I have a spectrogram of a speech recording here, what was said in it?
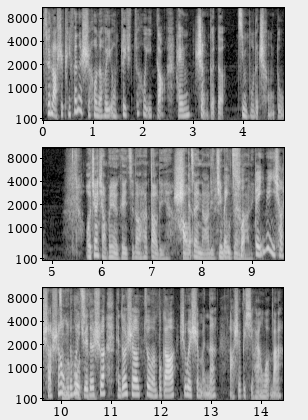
所以老师评分的时候呢，会用最最后一稿，还有你整个的进步的程度。哦，这样小朋友可以知道他到底好在哪里，进步在哪里。对，因为小小时候我们都会觉得说，很多时候作文不高是为什么呢？老师不喜欢我吗？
